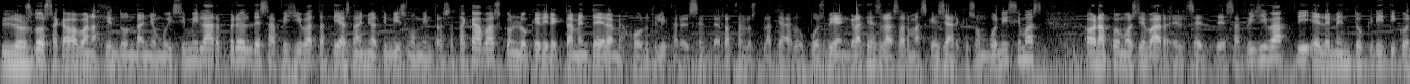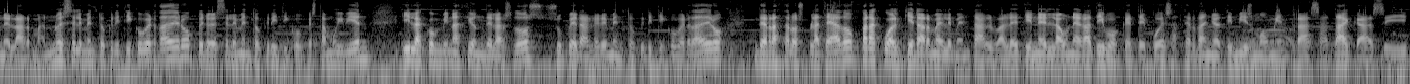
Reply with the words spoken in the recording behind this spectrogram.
Los dos acababan haciendo un daño muy similar, pero el de te hacías daño a ti mismo mientras atacabas, con lo que directamente era mejor utilizar el set de Razalos plateado. Pues bien, gracias a las armas Kejar, que son buenísimas, ahora podemos llevar el set de Y elemento crítico en el arma. No es elemento crítico verdadero, pero es elemento crítico que está muy bien y la combinación de las dos supera el elemento crítico verdadero de Razalos plateado para cualquier arma elemental, ¿vale? Tiene el lado negativo que te puedes hacer daño a ti mismo mientras atacas y,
